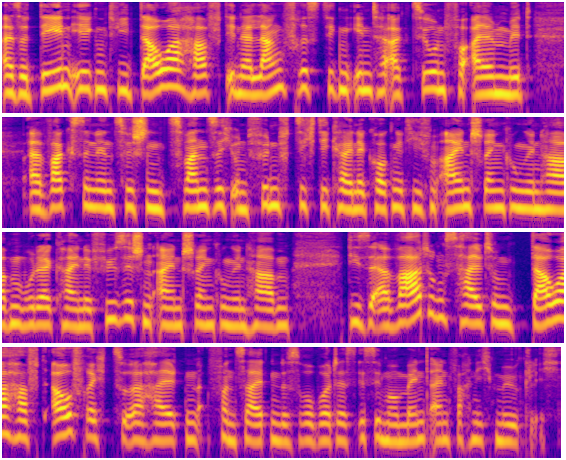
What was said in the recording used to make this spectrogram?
Also den irgendwie dauerhaft in der langfristigen Interaktion, vor allem mit Erwachsenen zwischen 20 und 50, die keine kognitiven Einschränkungen haben oder keine physischen Einschränkungen haben, diese Erwartungshaltung dauerhaft aufrechtzuerhalten von Seiten des Roboters ist im Moment einfach nicht möglich.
